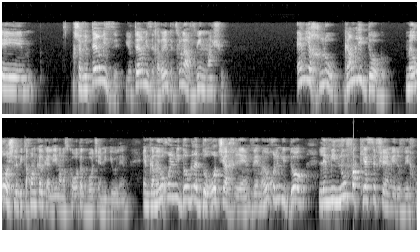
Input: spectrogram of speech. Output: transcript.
אמ, עכשיו יותר מזה, יותר מזה, חברים, אתם צריכים להבין משהו. הם יכלו גם לדאוג מראש לביטחון כלכלי עם המשכורות הגבוהות שהם הגיעו אליהם, הם גם היו יכולים לדאוג לדורות שאחריהם, והם היו יכולים לדאוג למינוף הכסף שהם הרוויחו.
